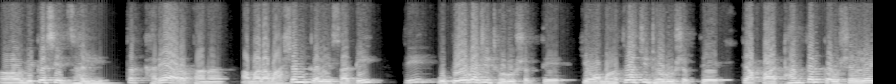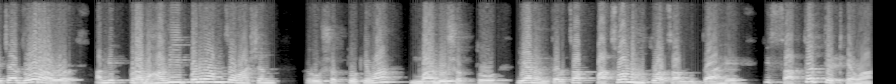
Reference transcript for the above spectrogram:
विकसित झाली तर खऱ्या अर्थानं आम्हाला भाषण कलेसाठी ती उपयोगाची ठरू शकते किंवा महत्वाची ठरू शकते. त्या पाठांतर कौशल्याच्या जोरावर आम्ही प्रभावीपणे आमचं भाषण करू शकतो किंवा मांडू शकतो. यानंतरचा पाचवा महत्त्वाचा मुद्दा आहे की सातत्य ठेवा.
